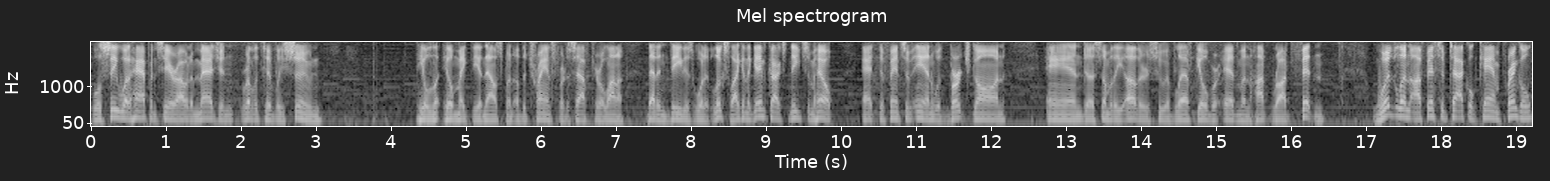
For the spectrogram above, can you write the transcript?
we'll see what happens here, I would imagine, relatively soon he'll he'll make the announcement of the transfer to South Carolina that indeed is what it looks like. And the Gamecocks need some help at defensive end with Burch gone and uh, some of the others who have left Gilbert Edmond, Hot Rod Fitten. Woodland offensive tackle Cam Pringle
